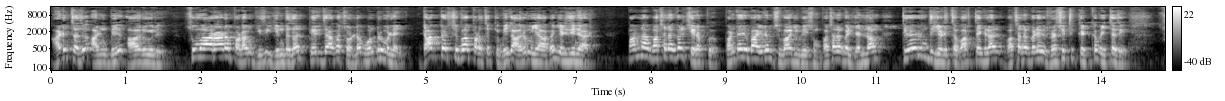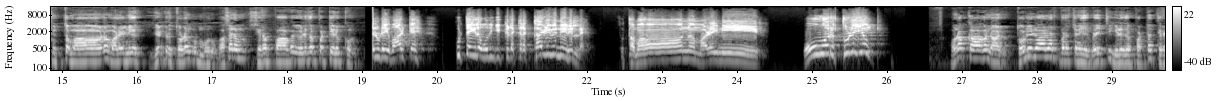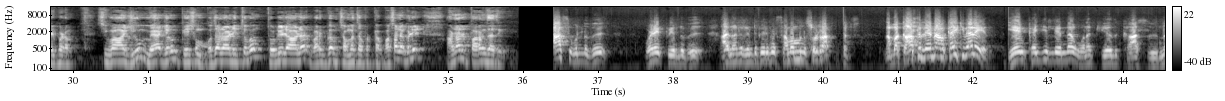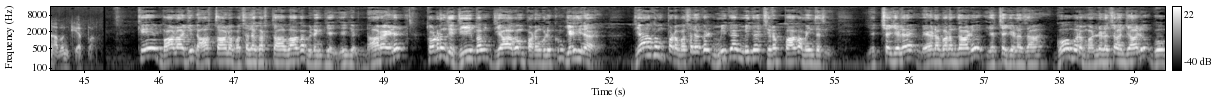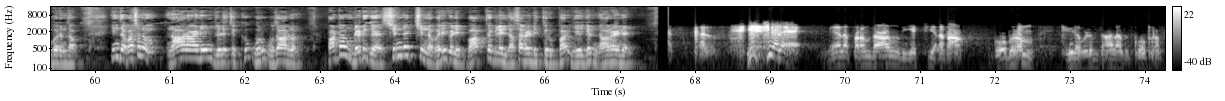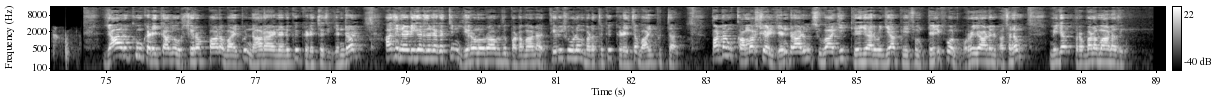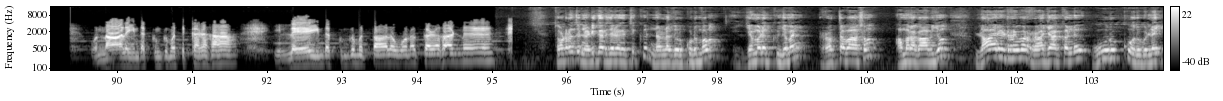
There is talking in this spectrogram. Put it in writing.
அடுத்தது அன்பே ஆரூரு சுமாரான படம் இது என்பதால் பெரிதாக சொல்ல ஒன்றுமில்லை. டாக்டர் சிவா படத்துக்கு மிக அருமையாக எழுதினார். பல வசனங்கள் சிறப்பு. பண்டரிபாயிடம் சிவாஜி பேசும் வசனங்கள் எல்லாம் தேர்ந்து எடுத்த வார்த்தைகளால் வசனங்களை ரசித்து கேட்க வைத்தது. சுத்தமான மழைநீர் என்று தொடங்கும் ஒரு வசனம் சிறப்பாக எழுதப்பட்டிருக்கும். என்னுடைய வாழ்க்கை குட்டையில ஒதுங்கி கிடக்கிற கழிவு நீர் இல்ல. சுத்தமான மழை நீர் ஒவ்வொரு துளியும் உனக்காக நான் தொழிலாளர் பிரச்சனையை வைத்து எழுதப்பட்ட திரைப்படம். சிவாஜியும் மேஜரும் பேசும் முதலாளித்துவம் தொழிலாளர் வர்க்கம் சம்பந்தப்பட்ட வசனங்களில் அனல் பறந்தது. காசு ஒண்ணுது உழைப்பு என்னது? அதனால ரெண்டு பேருமே சமம்னு சொல்றான். நம்ம காசு இல்லைன்னா அவன் கைக்கு வேலை ஏது என் கையில் இல்லைன்னா உனக்கு ஏது காசுன்னு அவன் கேட்பான். கே. பாலாஜியின் ஆஸ்தான வசனகர்த்தாவாக விளங்கிய ஏ. எல். நாராயணன் தொடர்ந்து தீபம் தியாகம் படங்களுக்கும் எழுதினார். தியாகம் பட வசனங்கள் மிக மிக சிறப்பாக அமைந்தது. எச்சையில மேல பறந்தாலும் எச்சையில தான் கோபுரம் மண்ணில் சாஞ்சாலும் கோபுரம் தான் இந்த வசனம் நாராயணன் எழுத்துக்கு ஒரு உதாரணம். படம் நெடுக சின்ன சின்ன வரிகளில் வார்த்தைகளில் அசரடித்திருப்பார் ஏஎல் நாராயணன். மேல பறந்தால் அது தான் கோபுரம் கீழே விழுந்தால் அது கோபுரம் தான். யாருக்கும் கிடைக்காத ஒரு சிறப்பான வாய்ப்பு நாராயணனுக்கு கிடைத்தது என்றால் அது நடிகர் திலகத்தின் இருநூறாவது படமான திரிசூலம் படத்துக்கு கிடைத்த வாய்ப்புத்தான். படம் கமர்ஷியல் என்றாலும் சிவாஜி கே ஆர் விஜயா பேசும் டெலிபோன் உரையாடல் வசனம் மிக பிரபலமானது. உன்னால இந்த குங்குமத்துக்கு அழகா இல்லே இந்த குங்குமத்தால உனக்கு அழகான்னு. தொடர்ந்து நடிகர் திலகத்துக்கு நல்லதொரு குடும்பம் யமனுக்கு யமன் ரத்தவாசம் அமரகாவியம் லாரி டிரைவர் ராஜாக்கண்ணு ஊருக்கு ஒரு பிள்ளை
